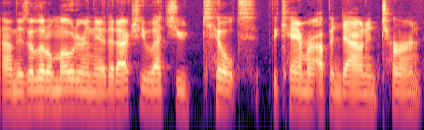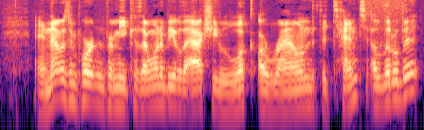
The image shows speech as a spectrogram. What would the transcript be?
Um, there's a little motor in there that actually lets you tilt the camera up and down and turn. And that was important for me because I want to be able to actually look around the tent a little bit.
